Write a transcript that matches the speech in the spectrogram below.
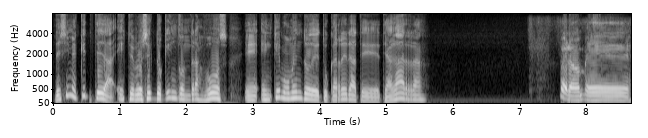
Decime, ¿qué te da este proyecto? ¿Qué encontrás vos? Eh, ¿En qué momento de tu carrera te, agarra? Bueno, me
